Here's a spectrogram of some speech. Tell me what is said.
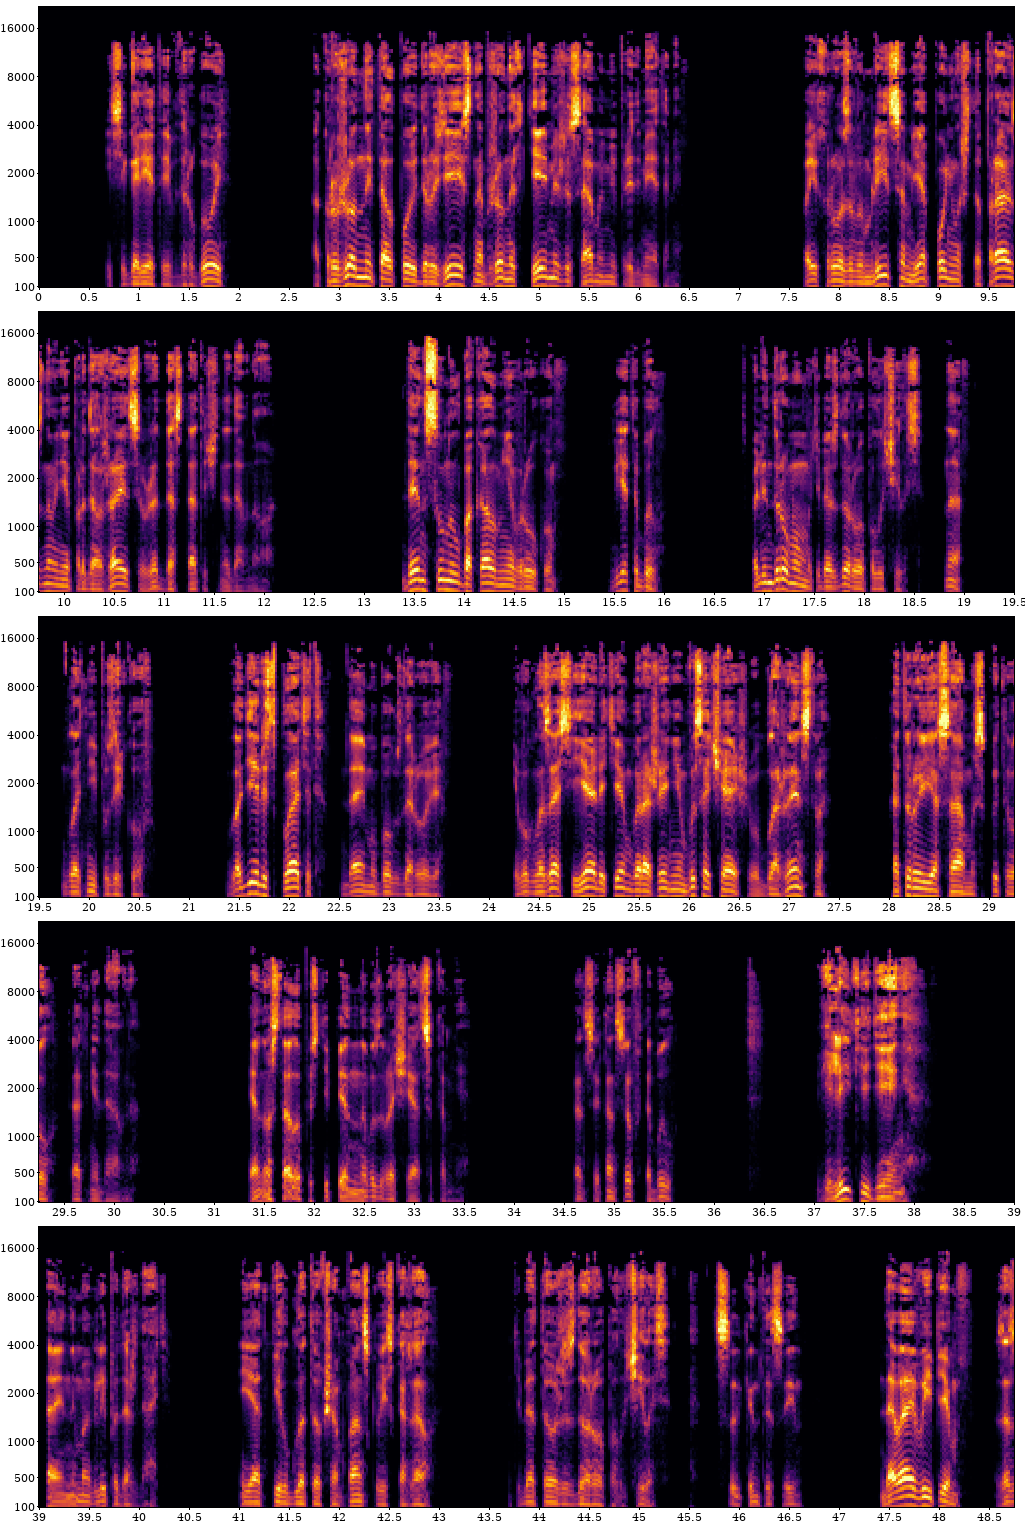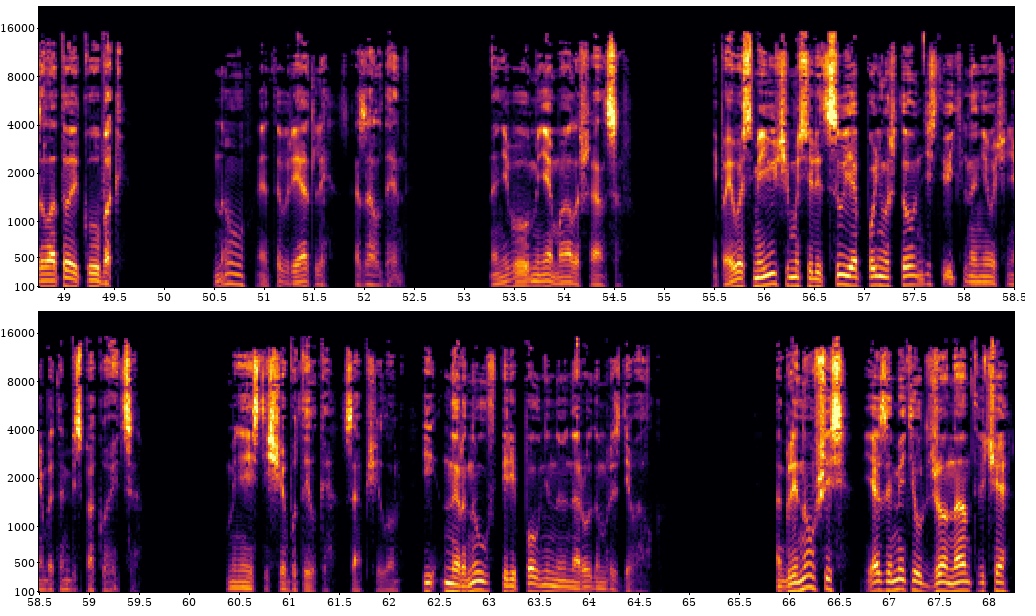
и сигаретой в другой, окруженный толпой друзей, снабженных теми же самыми предметами. По их розовым лицам я понял, что празднование продолжается уже достаточно давно. Дэн сунул бокал мне в руку. «Где ты был? С палиндромом у тебя здорово получилось. На, глотни пузырьков. Владелец платит, дай ему Бог здоровья». Его глаза сияли тем выражением высочайшего блаженства, которое я сам испытывал так недавно. И оно стало постепенно возвращаться ко мне. В конце концов, это был великий день. Тайны могли подождать. Я отпил глоток шампанского и сказал, «У тебя тоже здорово получилось. Сукин ты сын. Давай выпьем за золотой кубок». «Ну, это вряд ли», — сказал Дэн. На него у меня мало шансов. И по его смеющемуся лицу я понял, что он действительно не очень об этом беспокоится. «У меня есть еще бутылка», — сообщил он, и нырнул в переполненную народом раздевалку. Оглянувшись, я заметил Джона Антвича,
